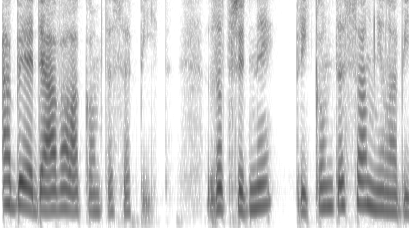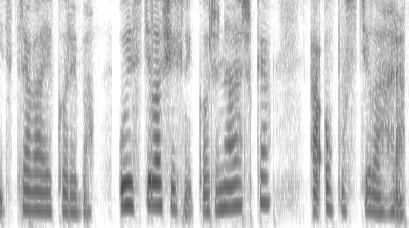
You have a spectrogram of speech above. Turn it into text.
aby je dávala komtese pít. Za tři dny prý komtesa měla být zdravá jako ryba. Ujistila všechny kořenářka a opustila hrad.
